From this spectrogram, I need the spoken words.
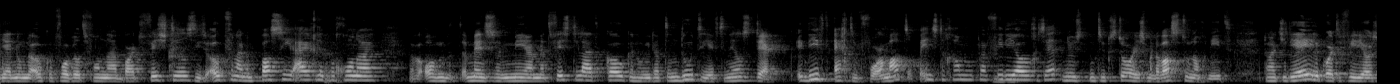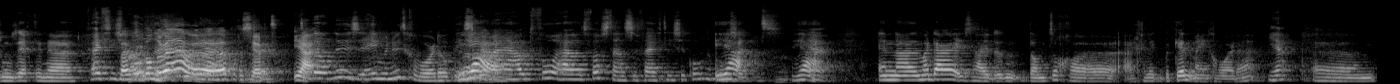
jij noemde ook een voorbeeld van Bart Fishtails, die is ook vanuit een passie eigenlijk begonnen om mensen meer met vis te laten koken en hoe je dat dan doet. Die heeft een heel sterk, die heeft echt een format op Instagram qua video mhm. gezet. Nu is het natuurlijk stories, maar dat was het toen nog niet. Dan had je die hele korte video's, moest echt in uh, 15 seconden ja. recept. Ja. Terwijl nu is het 1 minuut geworden op Instagram. Ja. Hij houdt vol, hij houdt vast aan zijn 15 seconden concept. Ja. ja. En, uh, maar daar is hij dan, dan toch uh, eigenlijk bekend mee geworden. Ja. Um,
